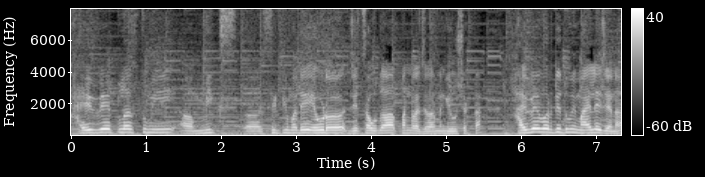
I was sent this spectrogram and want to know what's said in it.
हायवे प्लस तुम्ही मिक्स सिटीमध्ये एवढं जे चौदा पंधराच्या दरम्यान घेऊ शकता. हायवेवरती तुम्ही मायलेज आहे ना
